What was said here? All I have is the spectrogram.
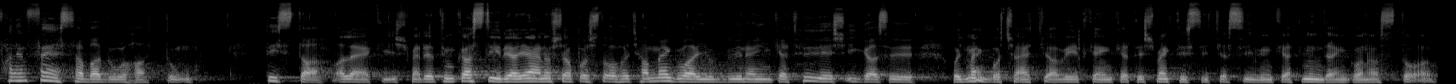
hanem felszabadulhattunk tiszta a lelki ismeretünk. Azt írja János apostol, hogy ha megvalljuk bűneinket, hű és igaz ő, hogy megbocsátja a védkeinket, és megtisztítja szívünket minden gonosztól.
